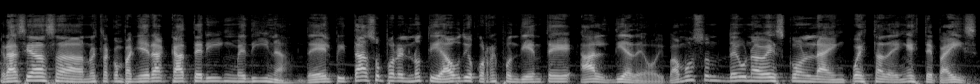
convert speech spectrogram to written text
Gracias a nuestra compañera Catherine Medina de El Pitazo por el noti audio correspondiente al día de hoy. Vamos de una vez con la encuesta de en este país.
